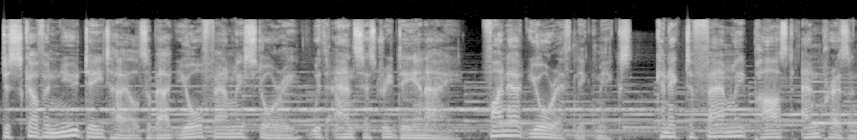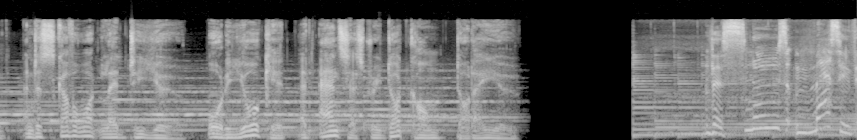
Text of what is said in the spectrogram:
Discover new details about your family story with Ancestry DNA. Find out your ethnic mix, connect to family past and present, and discover what led to you. Order your kit at ancestry.com.au. The Snooze massive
